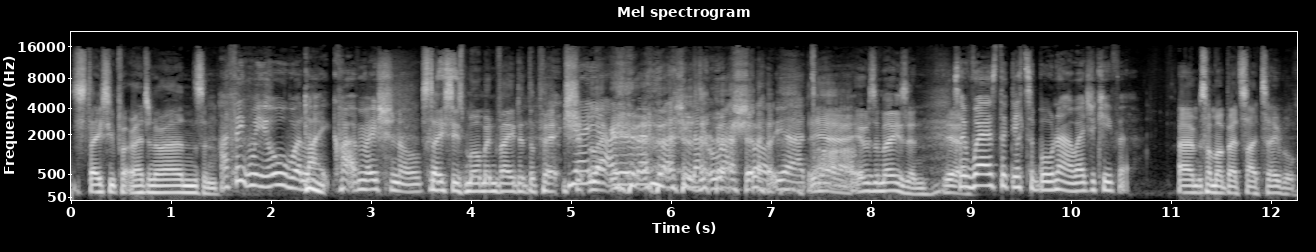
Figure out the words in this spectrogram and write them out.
Stacey put her head in her hands, and I think we all were like quite emotional. Stacey's mum invaded the pitch. Yeah, yeah, I remember. She like rushed on. Yeah. yeah, oh. it was amazing. Yeah, So where's the glitter ball now? Where'd you keep it? um, it's on my bedside table.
